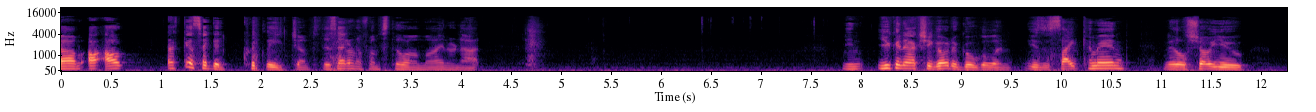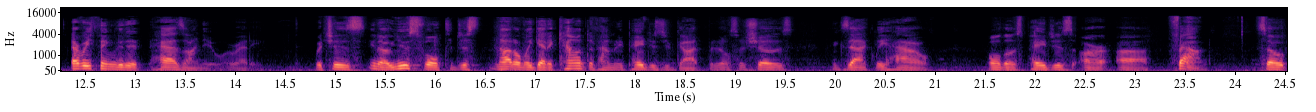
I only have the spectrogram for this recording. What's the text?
Um, I'll, I'll, I guess I could quickly jump to this. I don't know if I'm still online or not. I mean, you can actually go to Google and use the site command, and it'll show you everything that it has on you already, which is you know useful to just not only get a count of how many pages you've got, but it also shows exactly how all those pages are uh, found. So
